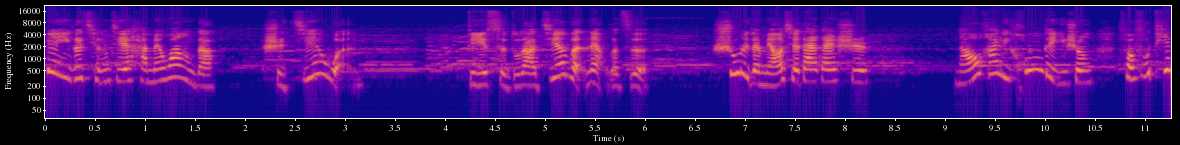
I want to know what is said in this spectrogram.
另一个情节还没忘的是接吻。第一次读到“接吻”两个字，书里的描写大概是：脑海里轰的一声，仿佛天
